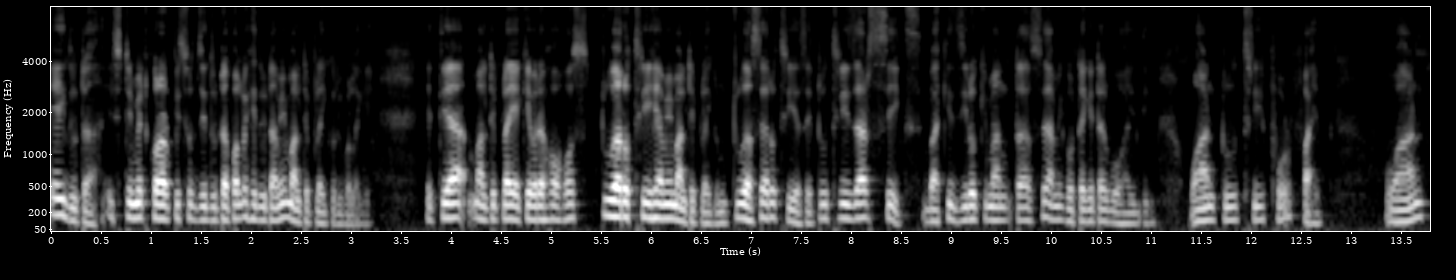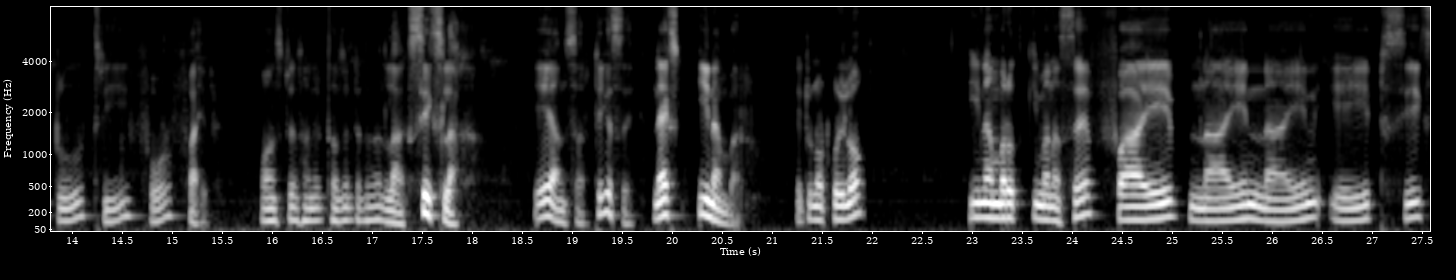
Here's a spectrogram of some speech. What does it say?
এই দুটা ইষ্টিমেট কৰাৰ পিছত যি দুটা পালোঁ সেই দুটা আমি মাল্টিপ্লাই কৰিব লাগে। এতিয়া মাল্টিপ্লাই একেবাৰে সহজ টু আৰু থ্ৰীহে আমি মাল্টিপ্লাই কৰিম। টু আছে আৰু থ্ৰী আছে। টু থ্ৰী জাৰ ছিক্স বাকী জিৰ' কিমানটা আছে আমি গোটেইকেইটাৰ বহাই দিম। One two three four five one two three four five one ten hundred thousand ten thousand lakh six lakh. এই আনচাৰ ঠিক আছে? নেক্সট ই নাম্বাৰ এইটো নোট কৰি লওক ই নাম্বাৰত কিমান আছে? Five nine nine eight six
